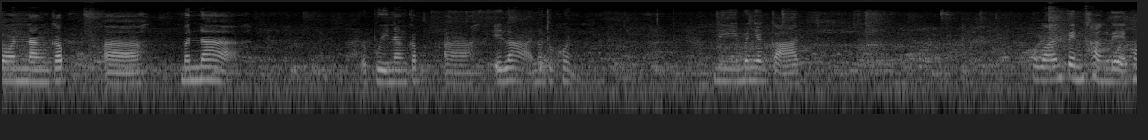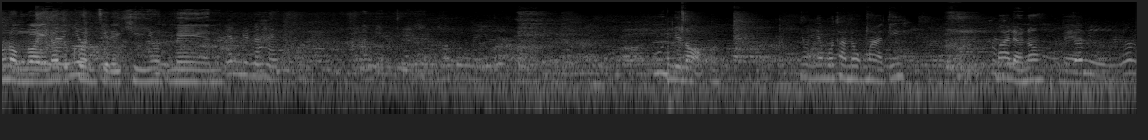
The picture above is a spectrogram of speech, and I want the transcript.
รอนนางกับอ่าบันดา แล้วปุยนางกับอ่าเอล่าเนาะทุกคน นี่บรรยากาศ เพราะว่ามันเป็นครั้งแรกของน้องน้อยเนาะทุกคนสิได้ขี่ยนต์แมนนั่นดูนะฮะอันนี้ที่เห็นเขาตรงไหนหุ่นอยู่หนอกยนต์ยังบ่ทันออกมาติมาแล้วเนาะแมก็นมีเรื่อง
